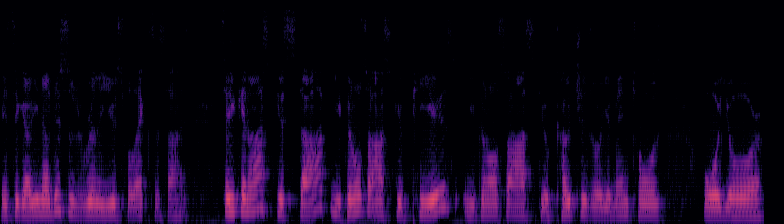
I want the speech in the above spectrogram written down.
is to go. You know, this is really useful exercise. So you can ask your staff. You can also ask your peers. You can also ask your coaches or your mentors or your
